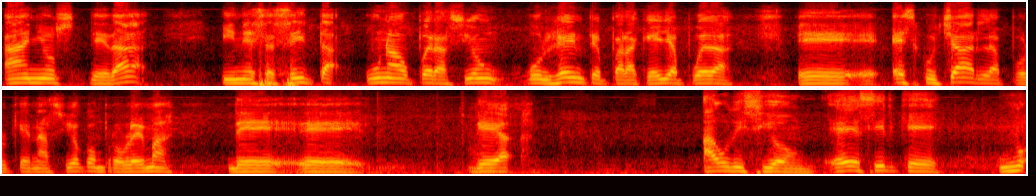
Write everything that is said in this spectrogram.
años de edad y necesita una operación urgente para que ella pueda eh, escucharla porque nació con problemas de, a- audición. Es decir, que no,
